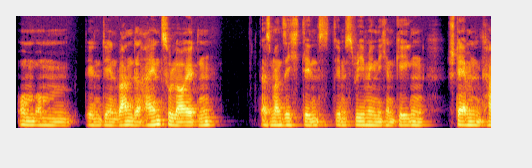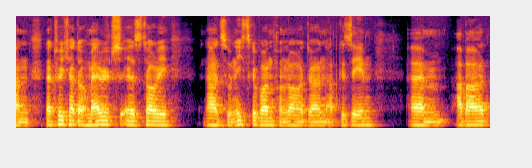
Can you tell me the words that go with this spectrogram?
um, um den, den Wandel einzuläuten, dass man sich den, dem Streaming nicht entgegenstemmen kann. Natürlich hat auch Marriage äh, Story nahezu nichts gewonnen, von Laura Dern abgesehen. Ähm, aber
